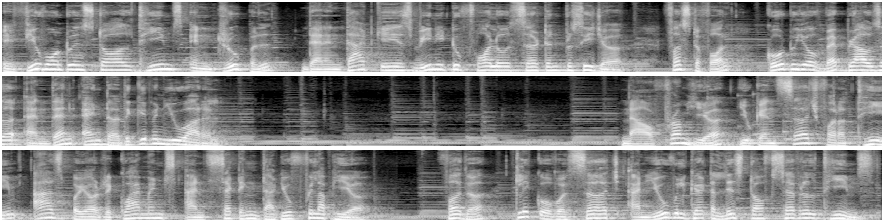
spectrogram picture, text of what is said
If you want to install themes in Drupal, then in that case we need to follow certain procedure. First of all, go to your web browser and then enter the given URL. Now from here, you can search for a theme as per your requirements and setting that you fill up here. Further, click over search and you will get a list of several themes.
